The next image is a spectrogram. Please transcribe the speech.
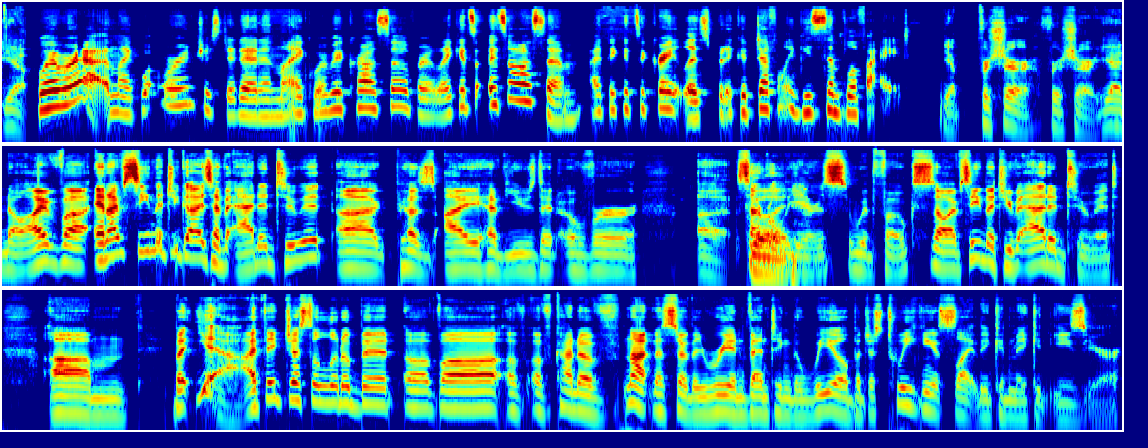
Yeah. where we're at and like what we're interested in and like where we cross over. Like it's it's awesome. I think it's a great list, but it could definitely be simplified. Yep, for sure, for sure. Yeah, no, I've uh, and I've seen that you guys have added to it uh, because I have used it over uh, several Good. years with folks. So I've seen that you've added to it. Um, but yeah, I think just a little bit of uh of, of kind of not necessarily reinventing the wheel, but just tweaking it slightly could make it easier.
